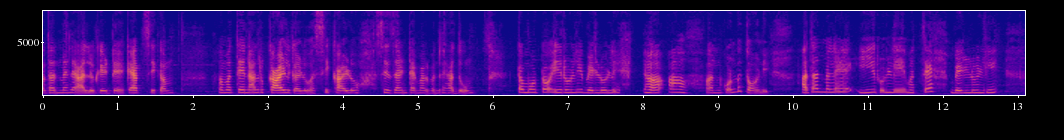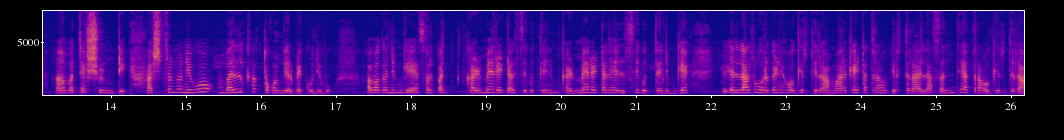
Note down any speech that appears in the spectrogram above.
ಅದಾದಮೇಲೆ ಆಲೂಗೆಡ್ಡೆ ಕ್ಯಾಪ್ಸಿಕಮ್ ಮತ್ತೇನಾದರೂ ಕಾಳುಗಳು, ಹಸಿ ಕಾಳು ಸೀಸನ್ ಟೈಮಲ್ಲಿ ಬಂದರೆ ಅದು. ಟೊಮೊಟೊ ಈರುಳ್ಳಿ ಬೆಳ್ಳುಳ್ಳಿ ಅಂದ್ಕೊಂಡು ತೊಗೊಂಡು. ಅದಾದಮೇಲೆ ಈರುಳ್ಳಿ ಮತ್ತು ಬೆಳ್ಳುಳ್ಳಿ ಮತ್ತು ಶುಂಠಿ. ಅಷ್ಟನ್ನು ನೀವು ಬಲ್ಕಾಗಿ ತೊಗೊಂಡಿರಬೇಕು ನೀವು. ಆವಾಗ ನಿಮಗೆ ಸ್ವಲ್ಪ ಕಡಿಮೆ ರೇಟಲ್ಲಿ ಸಿಗುತ್ತೆ. ನಿಮ್ಗೆ ಕಡಿಮೆ ರೇಟಲ್ಲಿ ಎಲ್ಲಿ ಸಿಗುತ್ತೆ ನಿಮಗೆ? ಎಲ್ಲಾದರೂ ಹೊರಗಡೆ ಹೋಗಿರ್ತೀರಾ? ಮಾರ್ಕೆಟ್ ಹತ್ರ ಹೋಗಿರ್ತೀರಾ? ಇಲ್ಲ ಸಂತೆ ಹತ್ರ ಹೋಗಿರ್ತೀರಾ?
